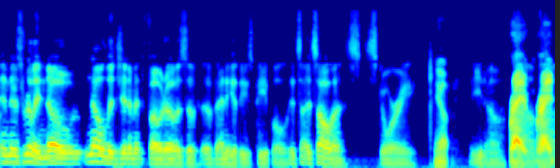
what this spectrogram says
And there's really no no legitimate photos of, of any of these people. It's it's all a story, Yep. you know. Right, right.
